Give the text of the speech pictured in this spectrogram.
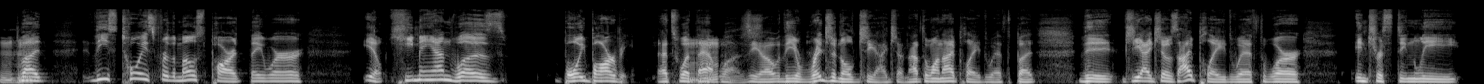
Mm-hmm. But these toys, for the most part, they were, you know, He Man was Boy Barbie. That's what that mm-hmm. was. You know, the original G.I. Joe, not the one I played with, but the G.I. Joes I played with were interestingly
